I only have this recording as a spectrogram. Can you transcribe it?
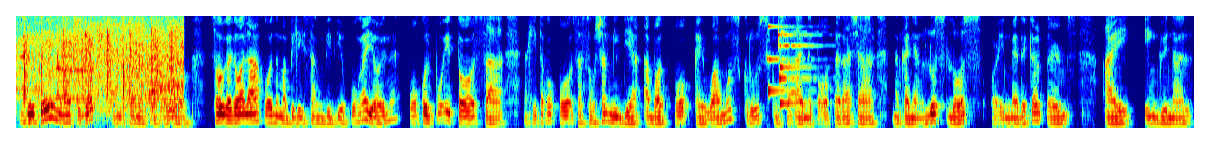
Good day mga kagets, kamusta na po kayo? So gagawa lang ako ng mabilisang video po ngayon. Ukol po ito sa nakita ko po sa social media about po kay Wamos Cruz kung saan nagpa-opera siya ng kanyang loose-loss or in medical terms ay inguinal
